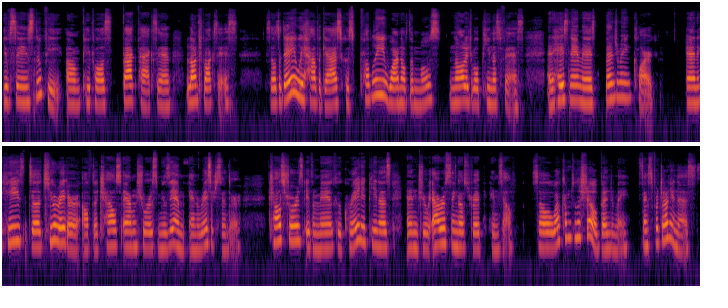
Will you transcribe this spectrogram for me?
you've seen Snoopy on people's backpacks and lunchboxes. So today we have a guest who's probably one of the most knowledgeable Peanuts fans, and his name is Benjamin Clark. And he's the curator of the Charles M. Schulz Museum and Research Center. Charles Schulz is a man who created Peanuts and drew every single strip himself. So, welcome to the show, Benjamin. Thanks for joining us.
